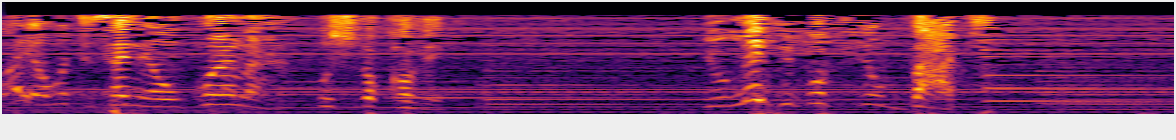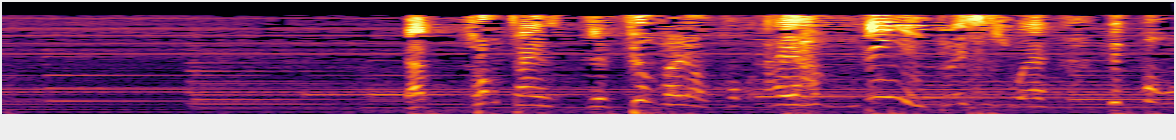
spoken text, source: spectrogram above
wáyé ọwọ́ ti sẹ́ni ẹ̀ ọ̀gbọ́n na ó sọ covid? You make people feel bad that sometimes they feel very uncomfortable. I have been in places where people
